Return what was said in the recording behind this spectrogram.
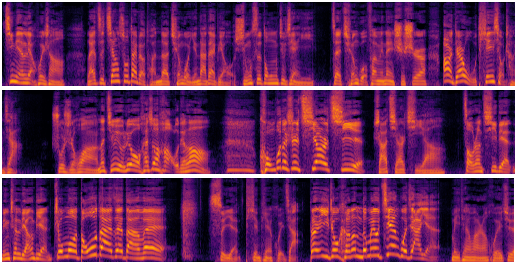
今年两会上，来自江苏代表团的全国人大代表熊思东就建议，在全国范围内实施二点五天小长假。说实话，那九九六还算好的了，恐怖的是七二七。啥七二七呀？早上七点，凌晨两点，周末都待在单位。虽然天天回家，但是一周可能你都没有见过家人。每天晚上回去，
